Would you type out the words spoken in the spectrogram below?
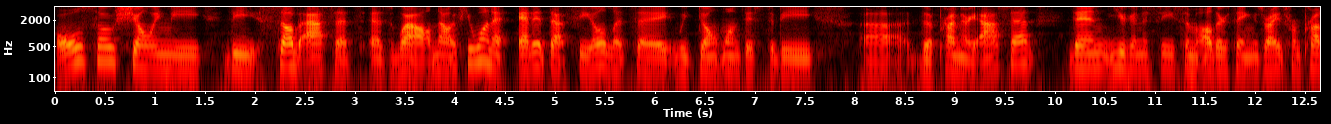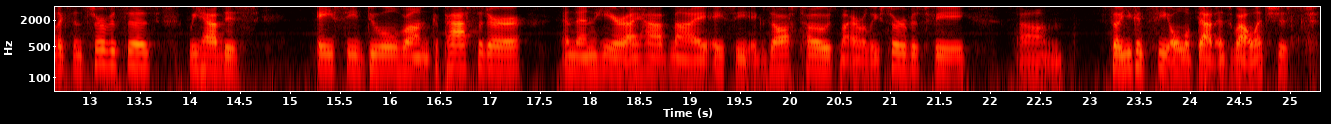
also showing me the sub assets as well. Now, if you want to edit that field, let's say we don't want this to be uh, the primary asset, then you're going to see some other things, right? From products and services, we have this AC dual run capacitor. And then here I have my AC exhaust hose, my hourly service fee. Um, so you can see all of that as well. Let's just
